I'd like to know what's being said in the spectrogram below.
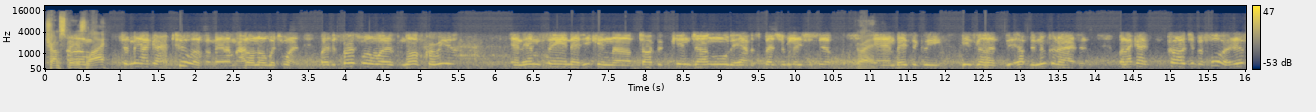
Trump's biggest Um, lie. To me, I got two of them, man. I'm, I don't know which one. But the first one was North Korea and him saying that he can uh, talk to Kim Jong Un. They have a special relationship, Right. and basically he's going to help denuclearize it. But like I called you before, if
